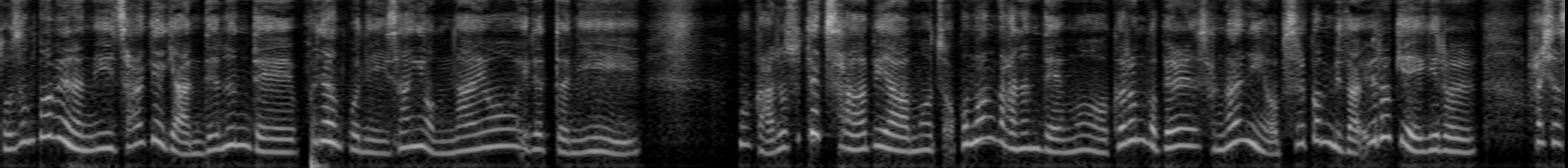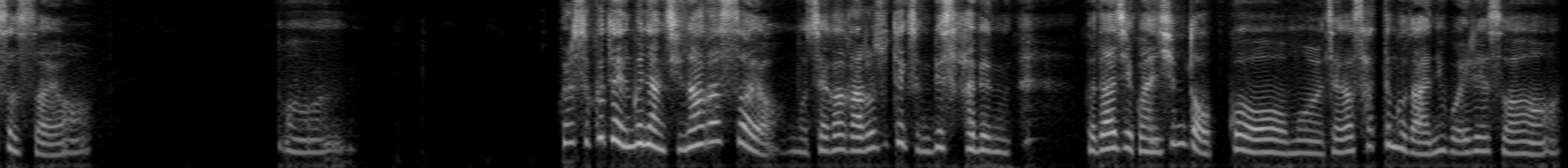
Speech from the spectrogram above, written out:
도정법에는 이 자격이 안 되는데 분양권에 이상이 없나요? 이랬더니 뭐 가로주택 사업이야 뭐 조그만 거 하는데 뭐 그런 거 별 상관이 없을 겁니다. 이렇게 얘기를 하셨었어요. 어, 그래서 그때는 그냥 지나갔어요. 뭐 제가 가로주택 정비 사업에 그다지 관심도 없고 뭐 제가 샀던 것도 아니고 이래서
